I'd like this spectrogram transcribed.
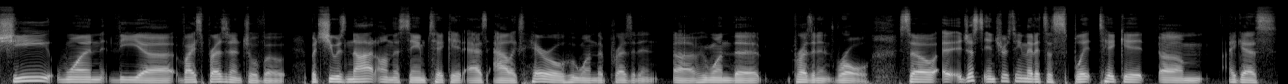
she won the uh, vice presidential vote, but she was not on the same ticket as Alex Harrell, who won the president, uh, who won the president role. So uh, just interesting that it's a split ticket. Um, I guess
